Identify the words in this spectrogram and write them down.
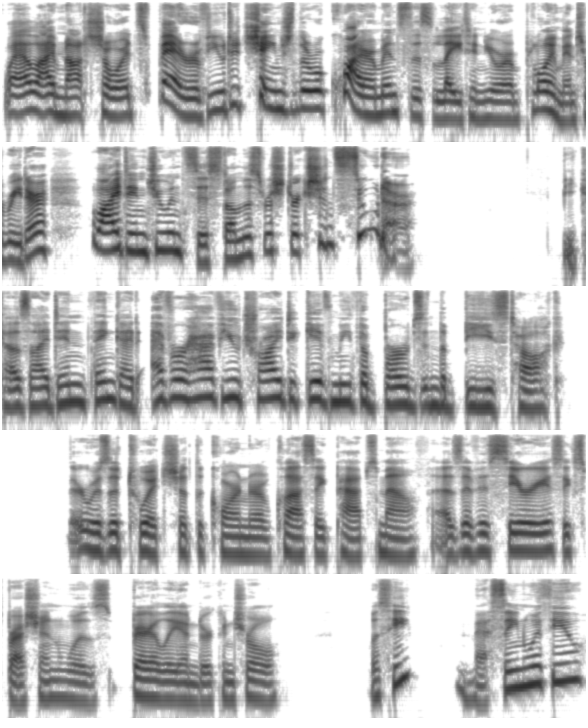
Well, I'm not sure it's fair of you to change the requirements this late in your employment, reader. Why didn't you insist on this restriction sooner? Because I didn't think I'd ever have you try to give me the birds and the bees talk. There was a twitch at the corner of Classic Pap's mouth, as if his serious expression was barely under control. Was he messing with you?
